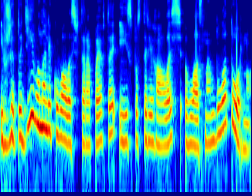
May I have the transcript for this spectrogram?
І вже тоді вона лікувалась в терапевта і спостерігалась власне амбулаторно.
